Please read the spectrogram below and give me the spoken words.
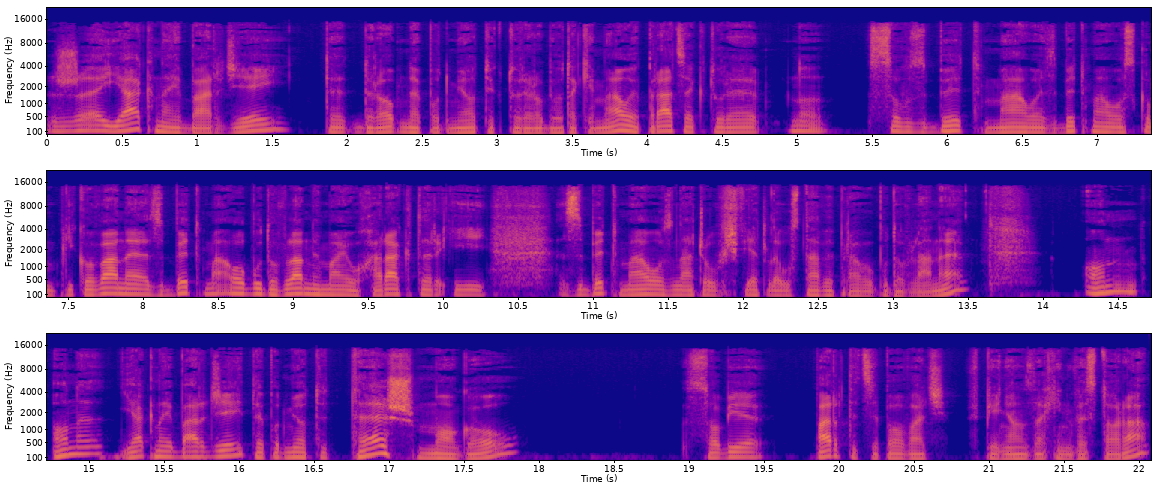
że jak najbardziej te drobne podmioty, które robią takie małe prace, które no, są zbyt małe, zbyt mało skomplikowane, zbyt mało budowlane mają charakter i zbyt mało znaczą w świetle ustawy prawo budowlane. On, one jak najbardziej, te podmioty też mogą sobie partycypować w pieniądzach inwestora.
